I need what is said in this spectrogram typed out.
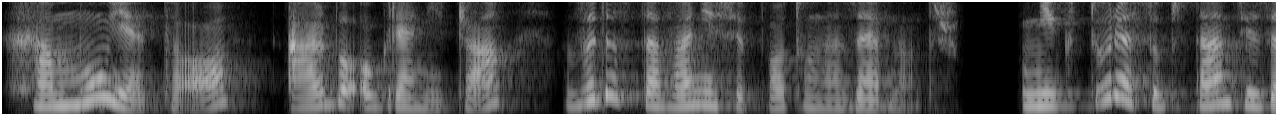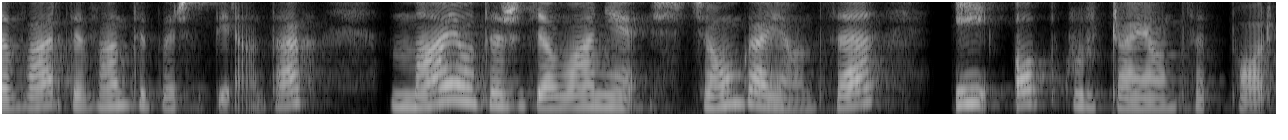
Hamuje to albo ogranicza wydostawanie się potu na zewnątrz. Niektóre substancje zawarte w antyperspirantach mają też działanie ściągające i obkurczające pory.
